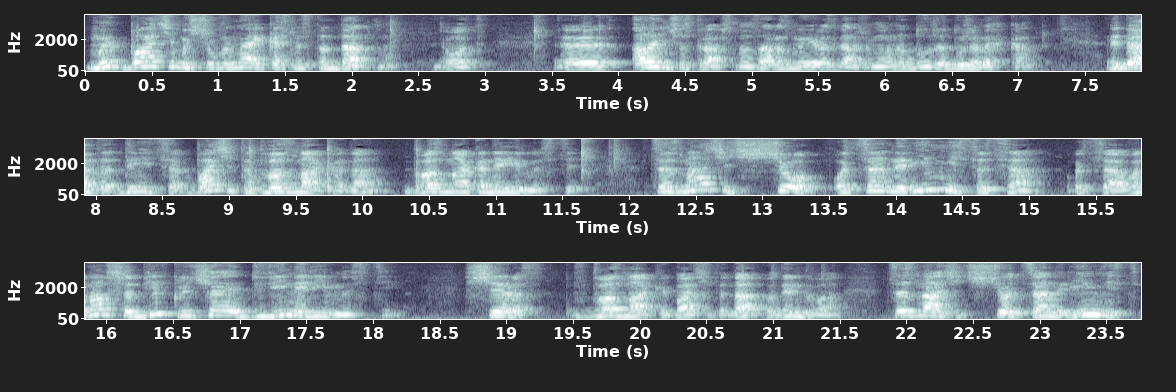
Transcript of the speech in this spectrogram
Ми бачимо, що вона якась нестандартна. От. Е, але нічого страшного, зараз ми її розв'яжемо. Вона дуже-дуже легка. Ребята, дивіться, бачите два знака, да? Два знака нерівності. Це значить, що оця нерівність, оця, оця, вона в собі включає дві нерівності. Ще раз, два знаки, бачите, да? Один, два. Це значить, що ця нерівність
